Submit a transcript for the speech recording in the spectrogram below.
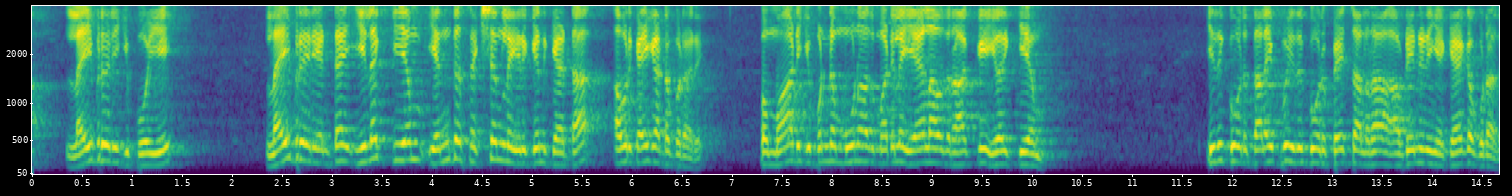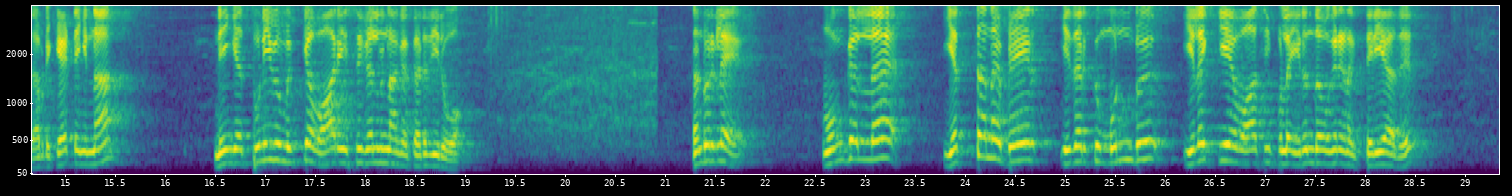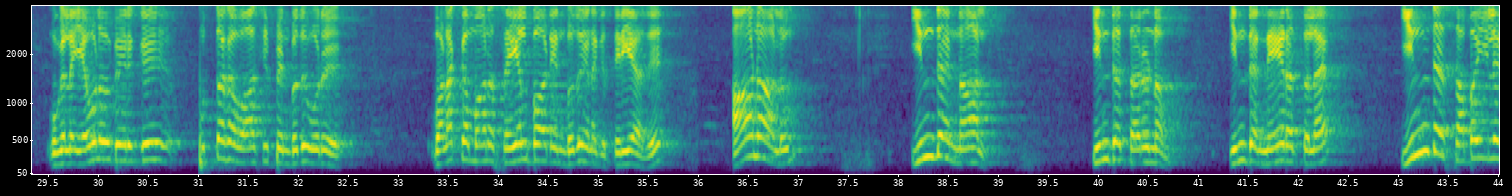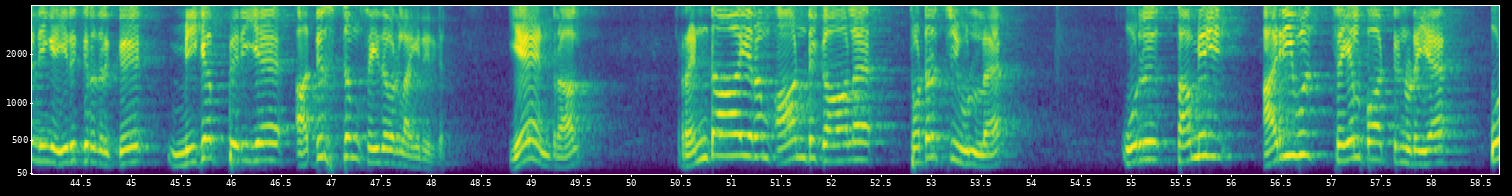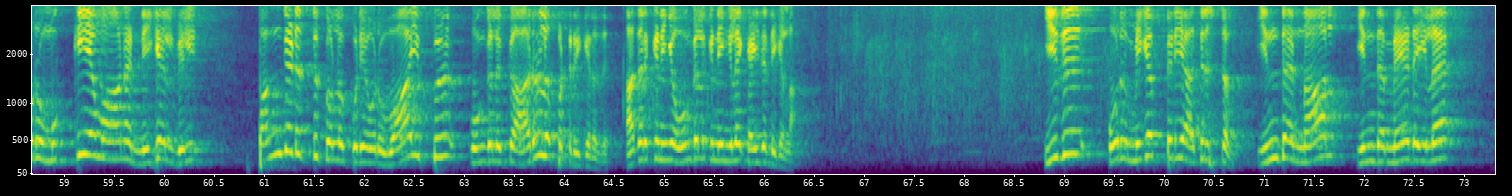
லைப்ரரிக்கு போய் லைப்ரரியன்ட்ட இலக்கியம் எந்த செக்ஷனில் இருக்குன்னு கேட்டால் அவர் கை காட்ட போகிறாரு இப்போ மாடிக்கு பொண்ணு மூணாவது மாடியில் ஏழாவது ராக்கு இலக்கியம். இதுக்கு ஒரு தலைப்பு இதுக்கு ஒரு பேச்சாளரா அப்படின்னு நீங்கள் கேட்கக்கூடாது. அப்படி கேட்டிங்கன்னா நீங்கள் துணிவு மிக்க வாரிசுகள்னு நாங்கள் கருதிடுவோம் நண்பர்களே உங்களில் எத்தனை பேர் இதற்கு முன்பு இலக்கிய வாசிப்பில் இருந்தவங்கன்னு எனக்கு தெரியாது. உங்களில் எவ்வளவு பேருக்கு புத்தக வாசிப்பு என்பது ஒரு வழக்கமான செயல்பாடு என்பதும் எனக்கு தெரியாது. ஆனாலும் இந்த நாள் இந்த தருணம் இந்த நேரத்தில் இந்த சபையில் நீங்கள் இருக்கிறதற்கு மிகப்பெரிய அதிர்ஷ்டம் செய்தவர்களாகிறீர்கள். ஏன் என்றால் ரெண்டாயிரம் ஆண்டு கால தொடர்ச்சி உள்ள ஒரு தமிழ் அறிவு செயல்பாட்டினுடைய ஒரு முக்கியமான நிகழ்வில் பங்கெடுத்து கொள்ளக்கூடிய ஒரு வாய்ப்பு உங்களுக்கு அருளப்பட்டிருக்கிறது. அதற்கு நீங்கள் உங்களுக்கு நீங்களே கைதட்டிக்கலாம். இது ஒரு மிகப்பெரிய அதிர்ஷ்டம். இந்த நாள் இந்த மேடையில்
